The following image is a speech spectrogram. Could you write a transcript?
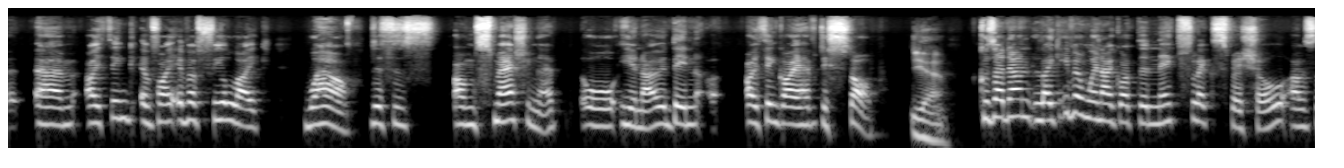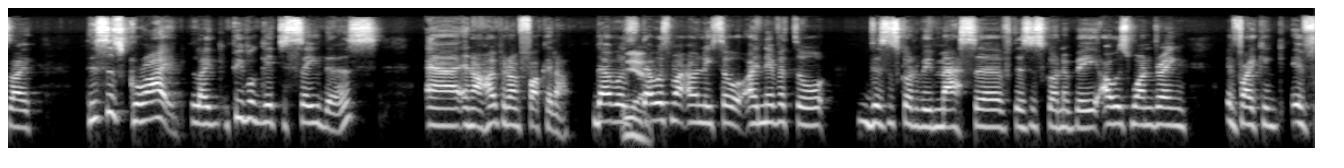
uh, Um, I think if I ever feel like, wow, this is I'm smashing it, or you know, then I think I have to stop Yeah. because I don't like even when I got the Netflix special, I was like, this is great. Like people get to see this, uh, and I hope I don't fuck it up. That was Yeah. that was my only thought. I never thought this is going to be massive. This is going to be. I was wondering if I could, if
